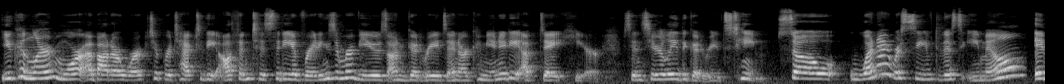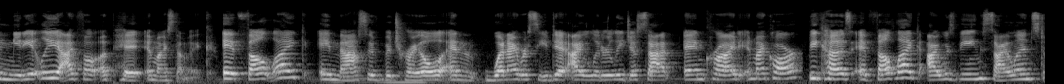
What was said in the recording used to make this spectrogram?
You can learn more about our work to protect the authenticity of ratings and reviews on Goodreads in our community update here. Sincerely, the Goodreads team. So when I received this email, immediately I felt a pit in my stomach. It felt like a massive betrayal. And when I received it, I literally just sat and cried in my car because it felt like I was being silenced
